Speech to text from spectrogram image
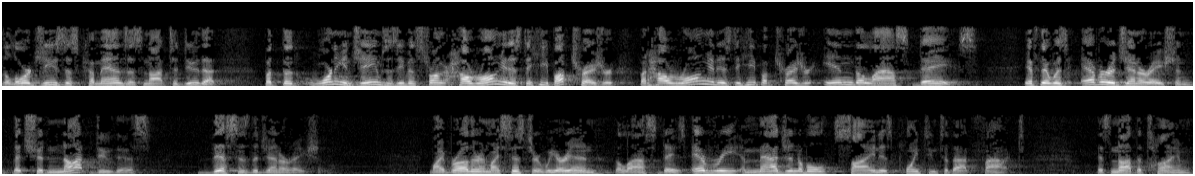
The Lord Jesus commands us not to do that. But the warning in James is even stronger how wrong it is to heap up treasure, but how wrong it is to heap up treasure in the last days. If there was ever a generation that should not do this, this is the generation. My brother and my sister, we are in the last days. Every imaginable sign is pointing to that fact. It's not the time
